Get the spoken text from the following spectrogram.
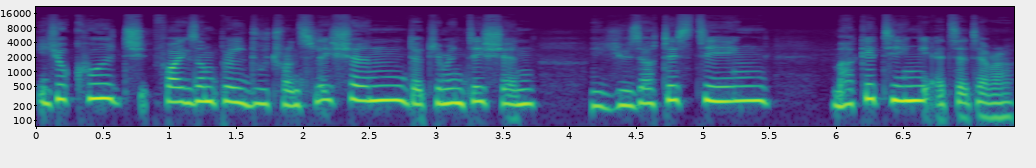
You could, for example, do translation, documentation, user testing, marketing, etc.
